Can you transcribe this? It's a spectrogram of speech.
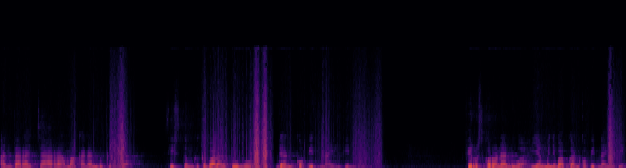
antara cara makanan bekerja sistem kekebalan tubuh, dan COVID-19 ini. Virus corona 2 yang menyebabkan COVID-19,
